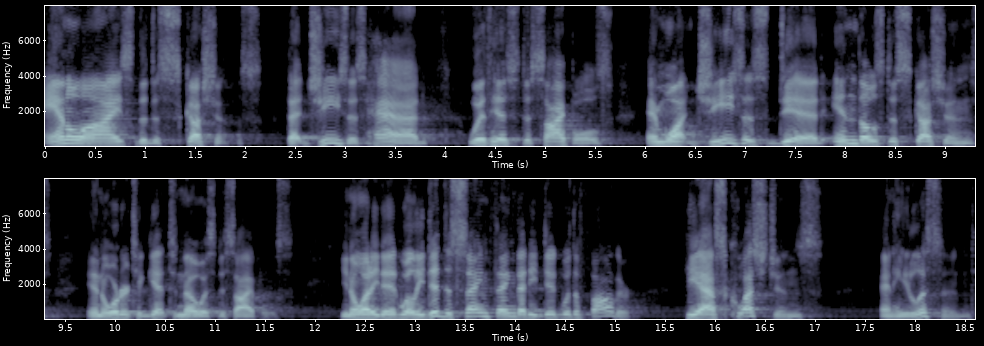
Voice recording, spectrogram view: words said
analyzed the discussions that Jesus had with his disciples and what Jesus did in those discussions in order to get to know his disciples? You know what he did? Well, he did the same thing that he did with the Father. He asked questions and he listened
